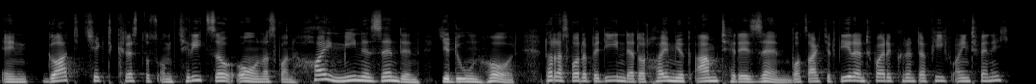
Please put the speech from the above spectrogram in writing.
Und Gott kickt Christus um tritt so an, als von heu meine Sünden gedun hat. Dort das wurde bedient, der dort heu mir am tere Sinn. Was sagt das wieder in 2. Korinther 5, 21?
